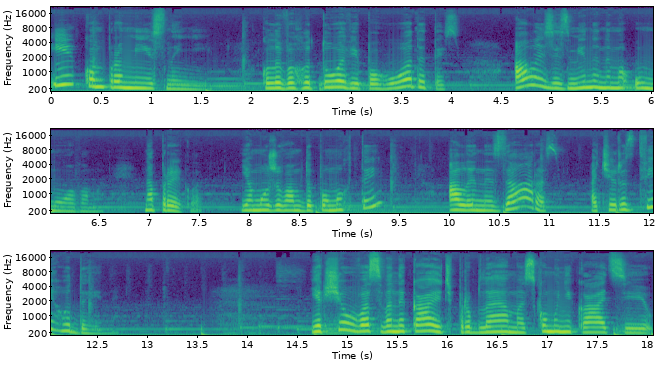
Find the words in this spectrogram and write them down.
І компромісний ні, коли ви готові погодитись, але зі зміненими умовами. Наприклад, я можу вам допомогти, але не зараз, а через дві години. Якщо у вас виникають проблеми з комунікацією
